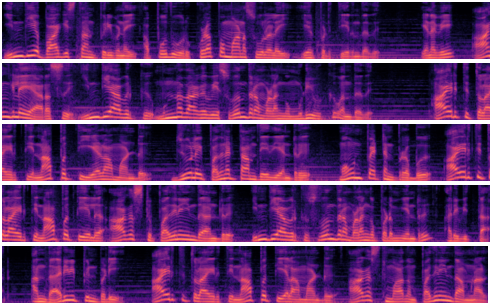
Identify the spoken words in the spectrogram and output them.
இந்திய பாகிஸ்தான் பிரிவினை அப்போது ஒரு குழப்பமான சூழலை ஏற்படுத்தியிருந்தது. எனவே ஆங்கிலேய அரசு இந்தியாவிற்கு முன்னதாகவே சுதந்திரம் வழங்கும் முடிவுக்கு வந்தது. ஆயிரத்தி தொள்ளாயிரத்தி நாற்பத்தி ஏழாம் ஆண்டு ஜூலை பதினெட்டாம் தேதி அன்று மவுண்ட் பேட்டன் பிரபு ஆயிரத்தி தொள்ளாயிரத்தி நாற்பத்தி ஏழு ஆகஸ்ட் பதினைந்து அன்று இந்தியாவிற்கு சுதந்திரம் வழங்கப்படும் என்று அறிவித்தார். அந்த அறிவிப்பின்படி ஆயிரத்தி தொள்ளாயிரத்தி நாற்பத்தி ஏழாம் ஆண்டு ஆகஸ்ட் மாதம் பதினைந்தாம் நாள்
